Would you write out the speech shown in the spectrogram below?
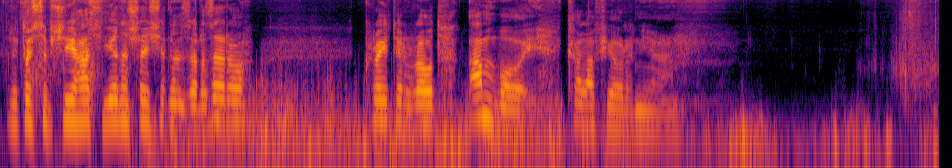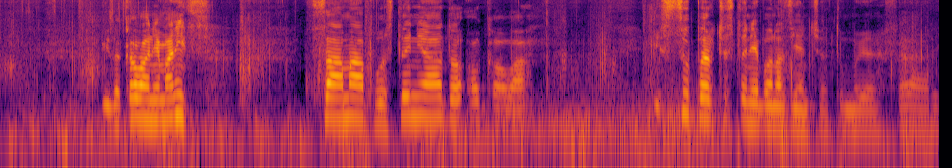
Jeżeli ktoś chce przyjechać 16700 Crater Road Amboy, California. I dookoła nie ma nic. Sama pustynia dookoła. I super czyste niebo na zdjęcie. Tu moje Ferrari.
